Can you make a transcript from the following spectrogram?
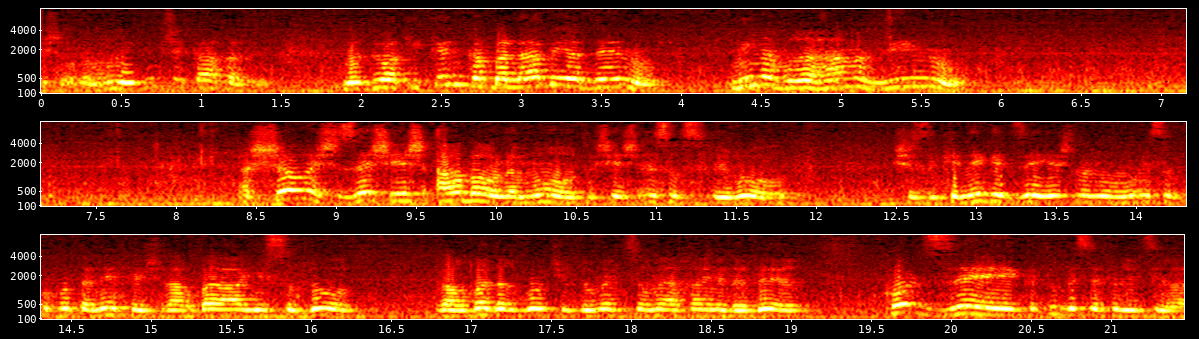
לשאול. אנחנו יודעים שככה זה. מדוע? כי כן קבלה בידינו, מן אברהם אבינו. השורש זה שיש ארבע עולמות ושיש עשר ספירות, שזה כנגד זה יש לנו עשר כוחות הנפש וארבע יסודות וארבע דרגות של דומם צומח חי מדבר, כל זה כתוב בספר יצירה.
